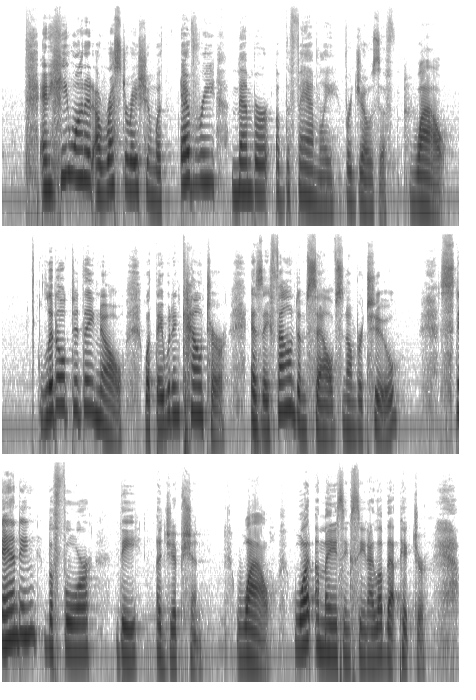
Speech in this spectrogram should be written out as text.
And he wanted a restoration with every member of the family for Joseph. Wow. Little did they know what they would encounter as they found themselves, number two, standing before the Egyptian. Wow. What amazing scene. I love that picture.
